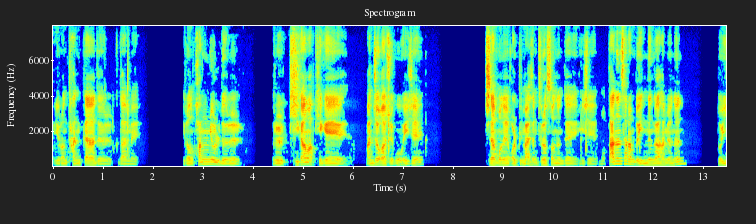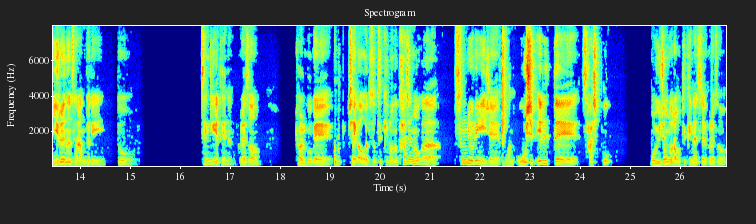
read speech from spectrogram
이런 단가들, 그 다음에 이런 확률들을 기가 막히게 만져가지고 이제 지난번에 얼핏 말씀드렸었는데 이제 뭐 따는 사람도 있는가 하면은 또 이르는 사람들이 또 생기게 되는 그래서 결국에 제가 어디서 듣기로는 카지노가 승률이 이제 뭐 한 51대 49? 뭐 이 정도라고 듣긴 했어요. 그래서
